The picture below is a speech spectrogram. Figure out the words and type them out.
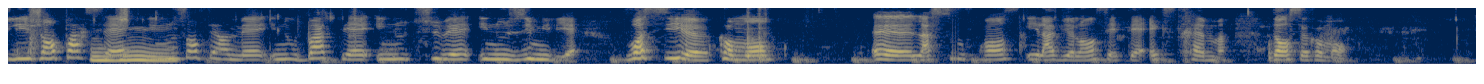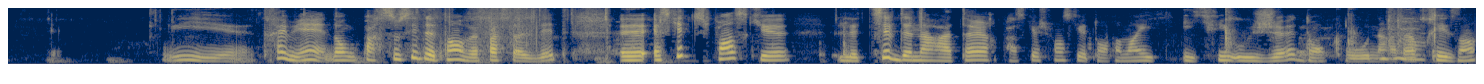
les gens passaient, ils mhm. nous enfermaient, ils nous battaient, ils nous tuaient, ils nous humiliaient. Voici comment euh, la souffrance et la violence étaient extrêmes dans ce roman. Oui, euh, très bien. Donc, par souci de temps, on va faire ça vite. Euh, est-ce que tu penses que le type de narrateur, parce que je pense que ton roman est écrit au jeu, donc au narrateur mhm. présent,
